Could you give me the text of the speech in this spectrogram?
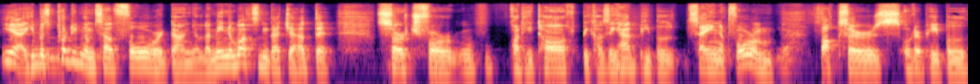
Yeah, he was putting himself forward, Daniel. I mean, it wasn't that you had to search for what he thought because he had people saying it for him, yeah. Boxers, other people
